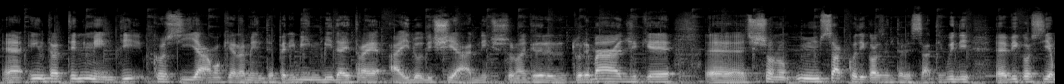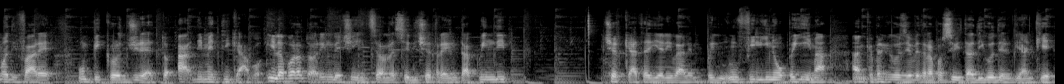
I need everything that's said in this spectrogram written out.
eh, intrattenimenti. Consigliamo chiaramente per i bimbi dai 3 ai 12 anni, ci sono anche delle letture magiche, ci sono un sacco di cose interessanti, quindi vi consigliamo di fare un piccolo giretto. Ah, dimenticavo, i laboratori invece iniziano alle 16.30, quindi cercate di arrivare un filino prima, anche perché così avete la possibilità di godervi anche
